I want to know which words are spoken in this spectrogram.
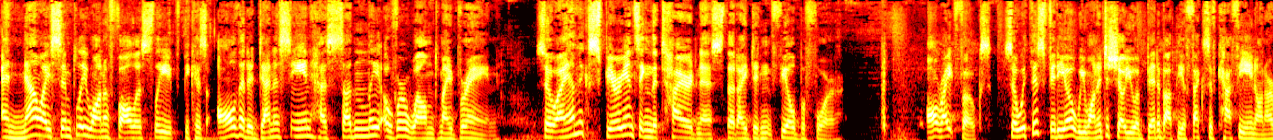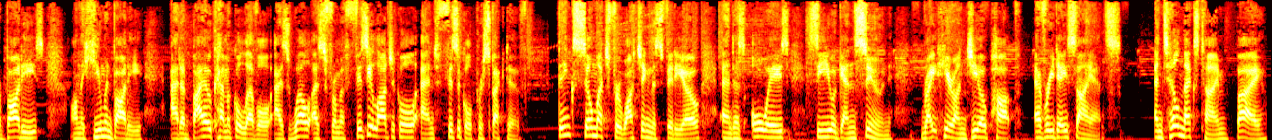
and now I simply want to fall asleep because all that adenosine has suddenly overwhelmed my brain. So I am experiencing the tiredness that I didn't feel before. Alright folks, so with this video we wanted to show you a bit about the effects of caffeine on our bodies, on the human body, at a biochemical level as well as from a physiological and physical perspective. Thanks so much for watching this video, and as always, see you again soon, right here on Geopop Everyday Science. Until next time, bye.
